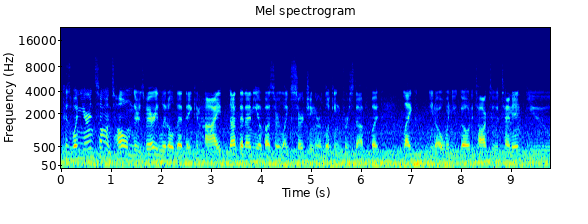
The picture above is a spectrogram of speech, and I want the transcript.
Because when you're in someone's home, there's very little that they can hide. Not that any of us are like searching or looking for stuff, but like, you know, when you go to talk to a tenant, you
